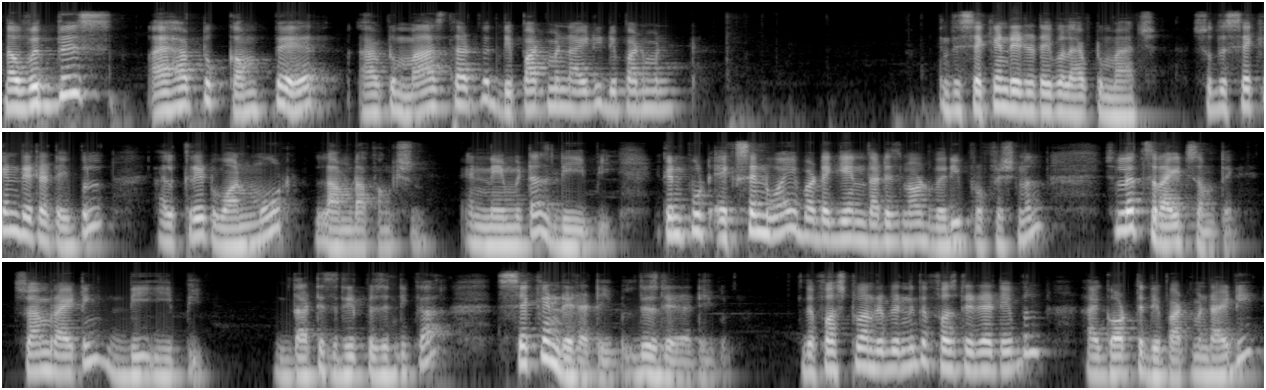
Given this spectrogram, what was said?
Now with this, I have to compare, I have to match that with department ID, department in the second data table I have to match. So the second data table, I'll create one more lambda function and name it as DEP. You can put X and Y, but again, that is not very professional. So let's write something. So I'm writing DEP. That is representing a second data table, this data table. The first one representing the first data table, I got the department ID.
